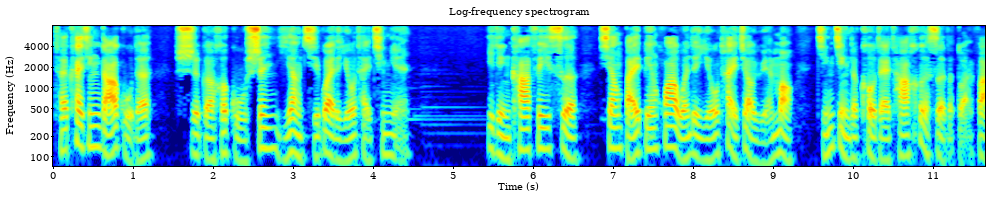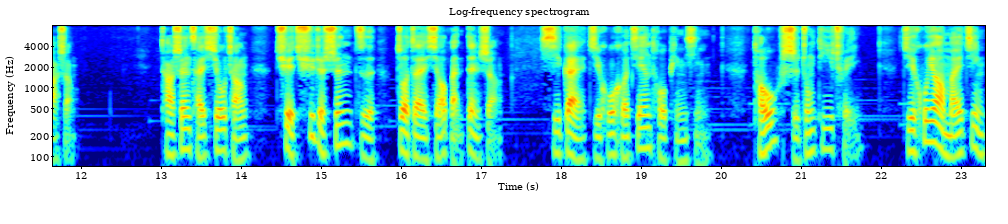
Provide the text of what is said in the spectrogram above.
才开心打鼓的是个和鼓声一样奇怪的犹太青年，一顶咖啡色镶白边花纹的犹太教圆帽紧紧地扣在他褐色的短发上。他身材修长，却屈着身子坐在小板凳上，膝盖几乎和肩头平行，头始终低垂。几乎要埋进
